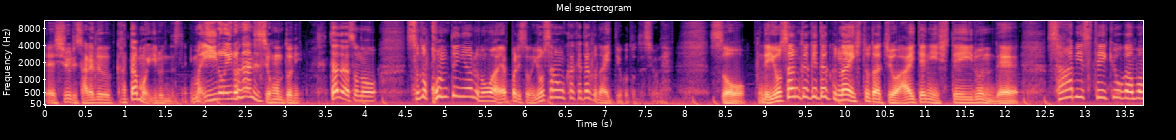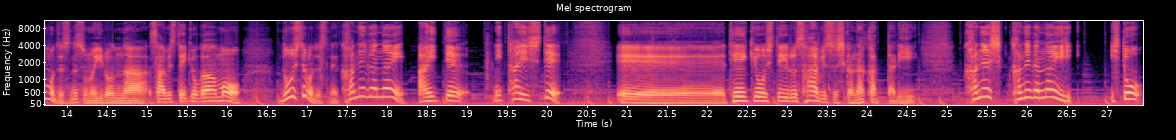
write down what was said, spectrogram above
えー、修理される方もいるんですね。まあいろいろなんですよ本当に。ただそのその根底にあるのはやっぱりその予算をかけたくないっていうことですよね。そう。で予算かけたくない人たちを相手にしているんでサービス提供側もですねそのいろんなサービス提供側もどうしてもですね金がない相手に対してえー、提供しているサービスしかなかったり金し金がない人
